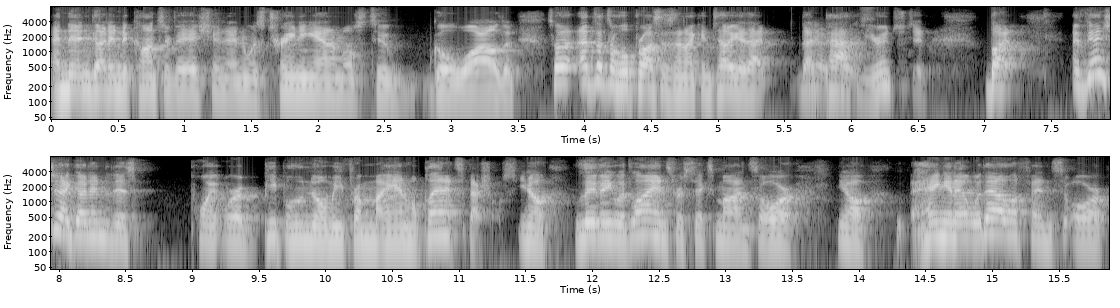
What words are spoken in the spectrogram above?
and then got into conservation and was training animals to go wild. And so that, that's a whole process, and I can tell you that that yeah, path if you're interested. But eventually, I got into this point where people who know me from my Animal Planet specials, you know, living with lions for six months, or you know, hanging out with elephants, or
